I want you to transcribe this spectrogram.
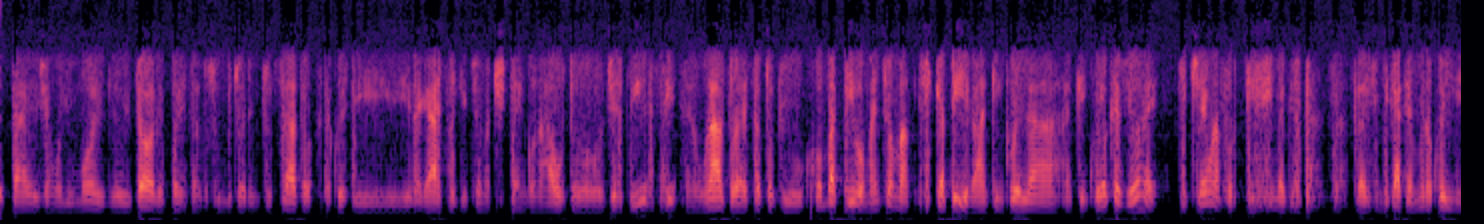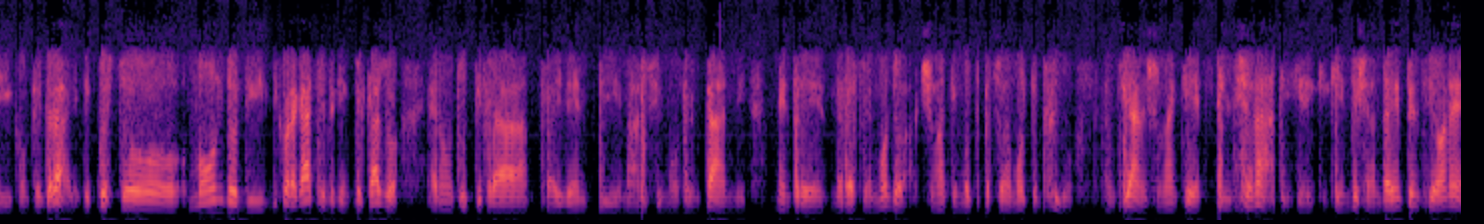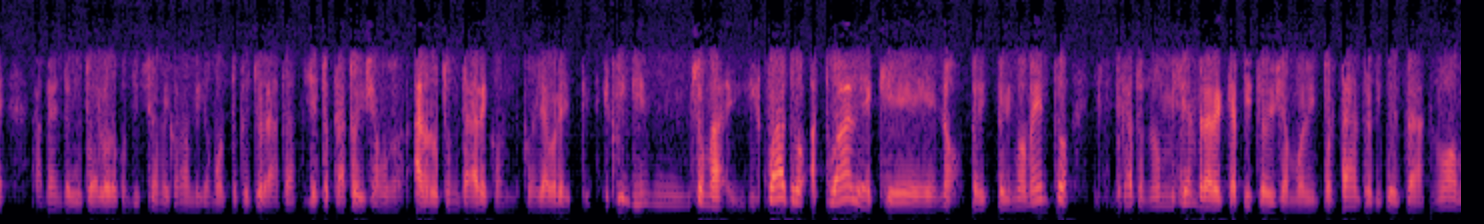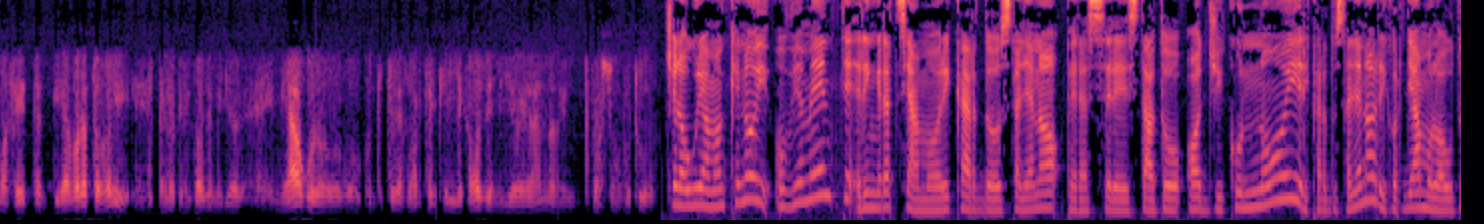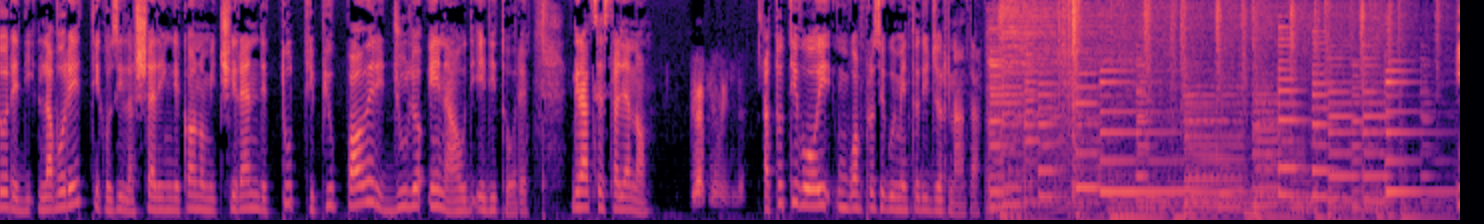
intercettare diciamo, gli umori dell'uditorio, poi è stato subito rintuzzato da questi ragazzi che insomma, ci tengono a autogestirsi, un altro è stato più combattivo, ma insomma si capiva anche in, quella, anche in quell'occasione che c'è una fortissima distanza fra i sindacati, almeno quelli confederali, e questo mondo di, dico ragazzi perché in quel caso erano tutti fra, fra i 20 massimo 30 anni, mentre nel resto del mondo ci sono anche molte persone molto più anziane, ci sono anche pensionati che, che invece andare in pensione, avendo avuto la loro condizione economica molto peggiorata, gli è toccato diciamo, arrotondare con, con i lavoretti. E quindi insomma il quadro attuale è che no, per, per il momento sindacato non mi sembra aver capito diciamo, l'importanza di questa nuova fetta di lavoratori e spero che le cose miglioreranno e mi auguro con tutte le forze che le cose miglioreranno nel prossimo futuro. Ce lo auguriamo anche noi ovviamente, ringraziamo Riccardo Staglianò per essere stato oggi con noi, Riccardo Staglianò ricordiamolo autore di Lavoretti, così la sharing economy ci rende tutti più poveri, Giulio Einaudi editore. Grazie Staglianò. Grazie mille. A tutti voi un buon proseguimento di giornata.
